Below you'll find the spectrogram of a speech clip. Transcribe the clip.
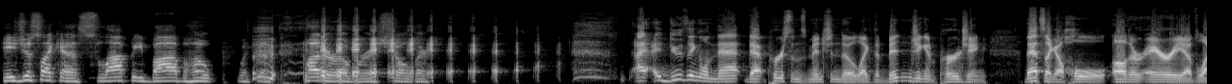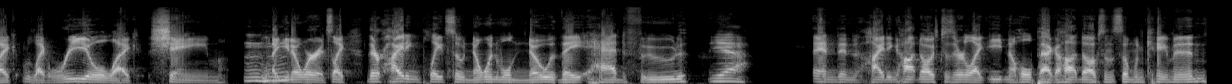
he's just like a sloppy Bob Hope with a putter over his shoulder. I, I do think on that that person's mentioned though, like the binging and purging, that's like a whole other area of like like real like shame. Mhm. Like you know where it's like they're hiding plates so no one will know they had food, yeah. And then hiding hot dogs because they're like eating a whole pack of hot dogs when someone came in.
